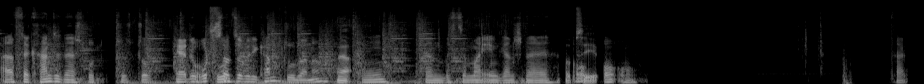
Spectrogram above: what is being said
Auf der Kante der Struktur. Stru ja, du rutschst halt so über die Kante drüber, ne? nee, dann bist du mal eben ganz schnell. Oh, Upsi. oh, oh. Zack,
